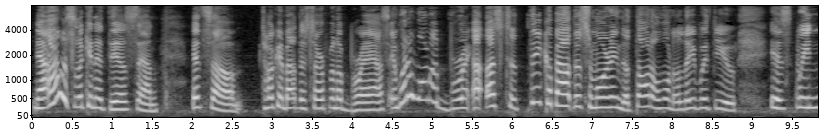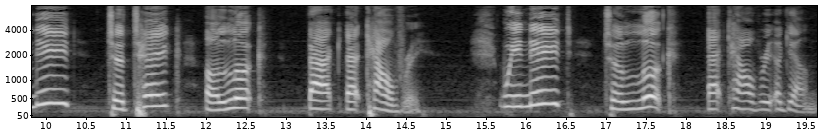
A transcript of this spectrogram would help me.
Now, I was looking at this, and it's um, talking about the serpent of brass. And what I want to bring uh, us to think about this morning, the thought I want to leave with you, is we need to take a look back at Calvary. We need to look at Calvary again.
